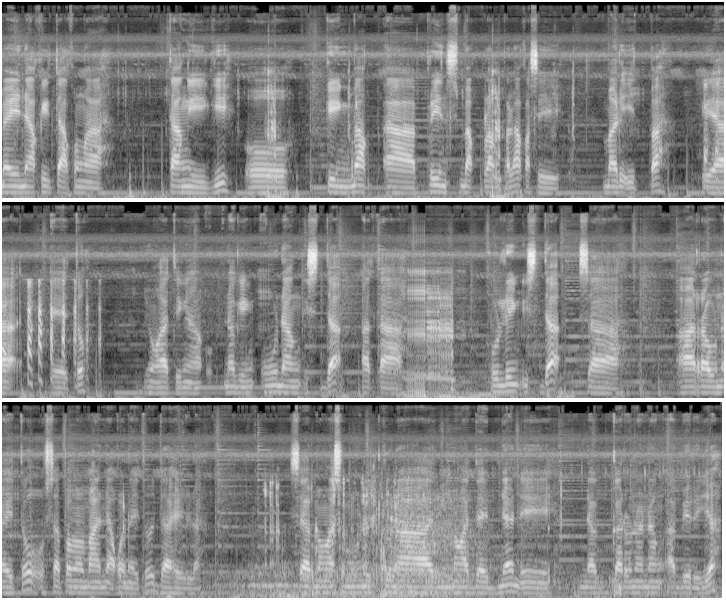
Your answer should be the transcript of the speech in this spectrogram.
may nakita akong ah, tangigi o King Mac, ah, Prince Mac lang pala kasi maliit pa. Kaya eto yung ating ah, naging unang isda at ah, huling isda sa araw na ito o sa pamamana ko na ito dahil ah, sa mga sumunod ko na mga dive niyan eh nagkaroon na ng aberya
